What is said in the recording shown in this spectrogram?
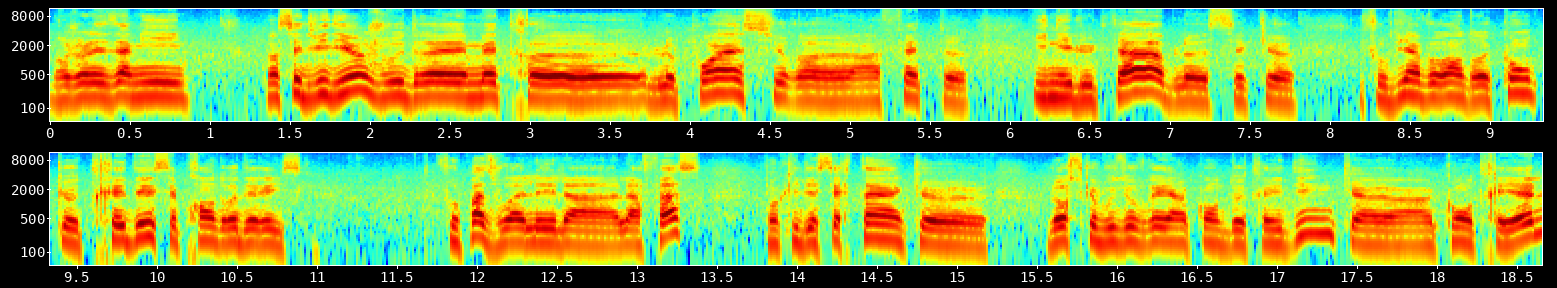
Bonjour les amis, dans cette vidéo je voudrais mettre euh, le point sur euh, un fait euh, inéluctable, c'est qu'il faut bien vous rendre compte que trader c'est prendre des risques. Il ne faut pas se voiler la, face, donc il est certain que lorsque vous ouvrez un compte de trading, un compte réel,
